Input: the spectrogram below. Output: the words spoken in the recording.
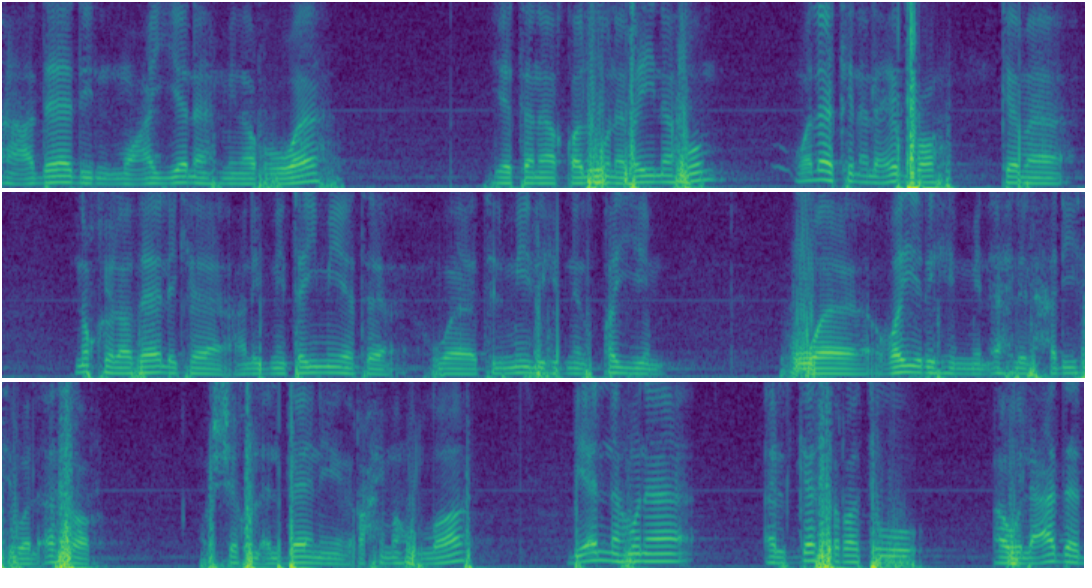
أعداد معينة من الرواة يتناقلون بينهم ولكن العبرة كما نقل ذلك عن ابن تيمية وتلميذه ابن القيم وغيرهم من أهل الحديث والأثر والشيخ الألباني رحمه الله بأن هنا الكثرة أو العدد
